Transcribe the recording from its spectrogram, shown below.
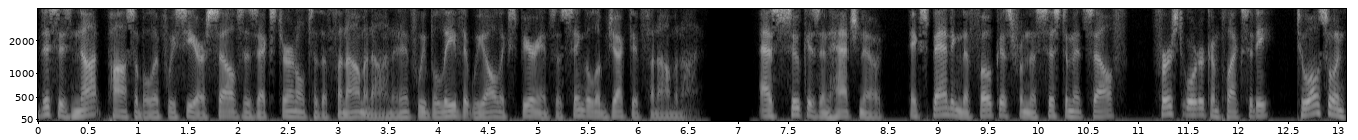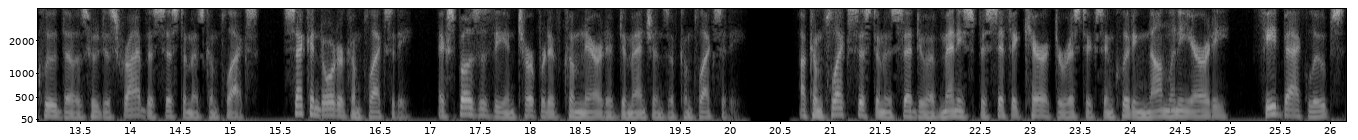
This is not possible if we see ourselves as external to the phenomenon and if we believe that we all experience a single objective phenomenon. As Tsoukas and Hatch note, expanding the focus from the system itself, first order complexity, to also include those who describe the system as complex, second order complexity, exposes the interpretive cum narrative dimensions of complexity. A complex system is said to have many specific characteristics, including nonlinearity, feedback loops,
